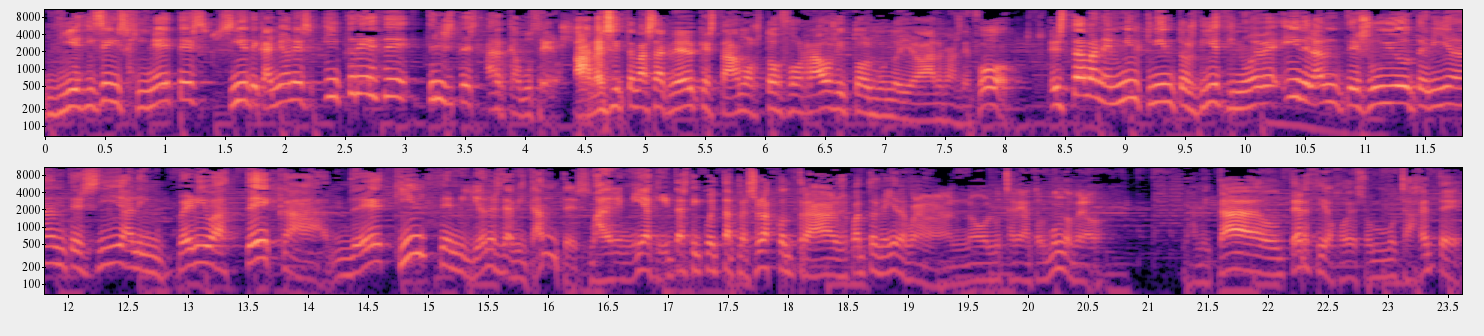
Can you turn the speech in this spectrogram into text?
16 jinetes, 7 cañones y 13 tristes arcabuceros. A ver si te vas a creer que estábamos todos forrados y todo el mundo llevaba armas de fuego. Estaban en 1519 y delante suyo tenían ante sí al imperio azteca de 15 millones de habitantes. Madre mía, 550 personas contra no sé cuántos millones. Bueno, no lucharía todo el mundo, pero la mitad o un tercio, joder, son mucha gente.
